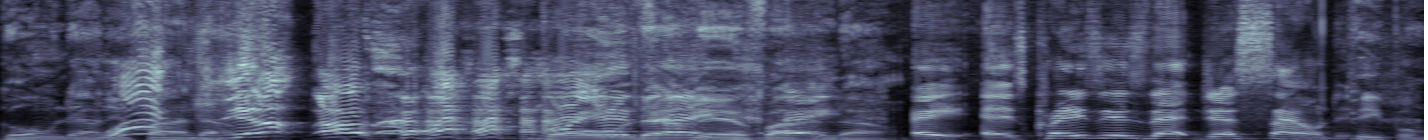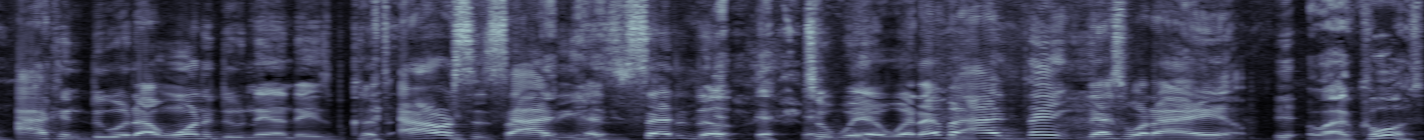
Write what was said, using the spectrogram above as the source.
go on down there and find out. Yep. Go on down there and find hey, out. Hey, as crazy as that just sounded, People. I can do what I want to do nowadays because our society has set it up to where whatever I think, that's what I am. Yeah, well, of course.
